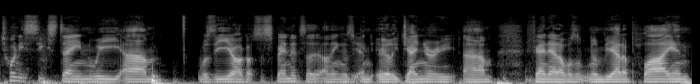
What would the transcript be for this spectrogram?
2016 we um, was the year I got suspended. So I think it was Yep. in early January. Um, found out I wasn't going to be able to play, and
